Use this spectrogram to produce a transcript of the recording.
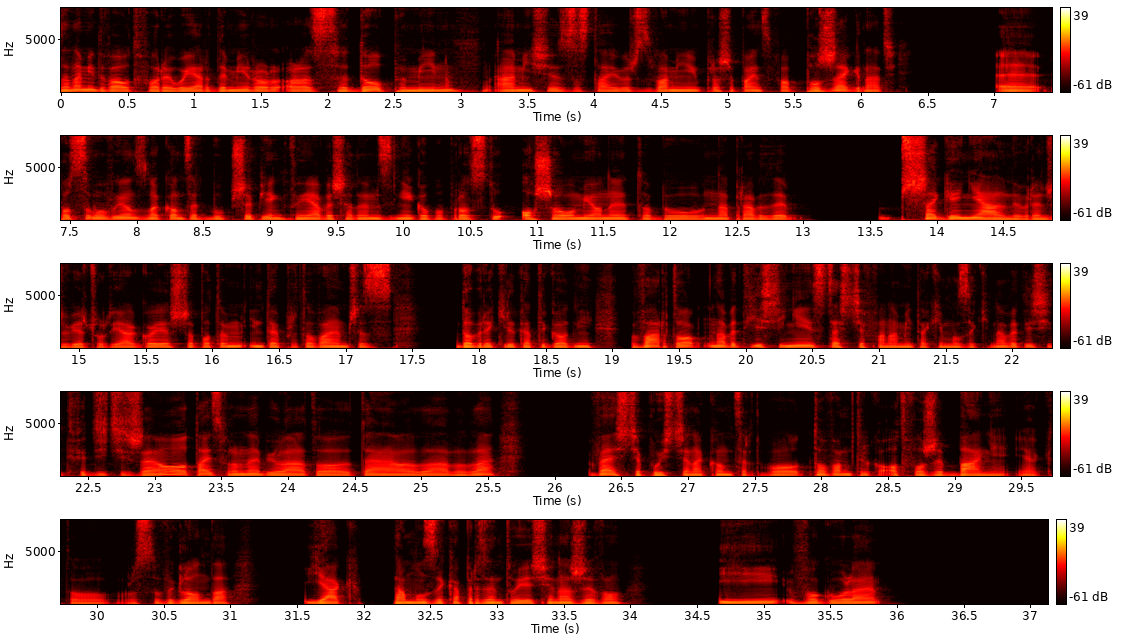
Za nami dwa utwory, We Are The Mirror oraz Dopamine, a mi się zostaje już z wami, proszę państwa, pożegnać. E, Podsumowując, no koncert był przepiękny, ja wyszedłem z niego po prostu oszołomiony, to był naprawdę przegenialny wręcz wieczór. Ja go jeszcze potem interpretowałem przez dobre kilka tygodni. Warto, nawet jeśli nie jesteście fanami takiej muzyki, nawet jeśli twierdzicie, że o, Ties from Nebula to ta, bla, bla, bla, weźcie, pójście na koncert, bo to wam tylko otworzy banie, jak to po prostu wygląda, jak ta muzyka prezentuje się na żywo i w ogóle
